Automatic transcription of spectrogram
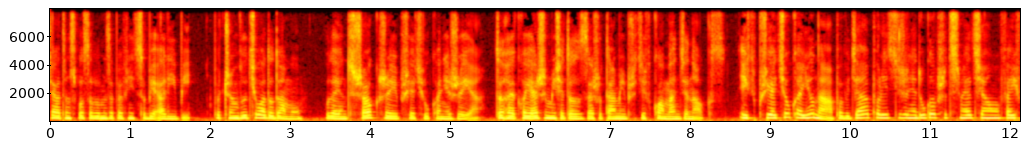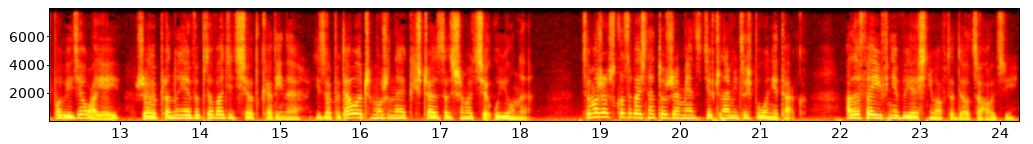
Chciała tym sposobem zapewnić sobie alibi. Po czym wróciła do domu, udając szok, że jej przyjaciółka nie żyje. Trochę kojarzy mi się to z zarzutami przeciwko Amandzie Knox. Ich przyjaciółka Juna powiedziała policji, że niedługo przed śmiercią Faith powiedziała jej, że planuje wyprowadzić się od Kariny i zapytała, czy może na jakiś czas zatrzymać się u Juny. Co może wskazywać na to, że między dziewczynami coś było nie tak. Ale Faith nie wyjaśniła wtedy o co chodzi.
